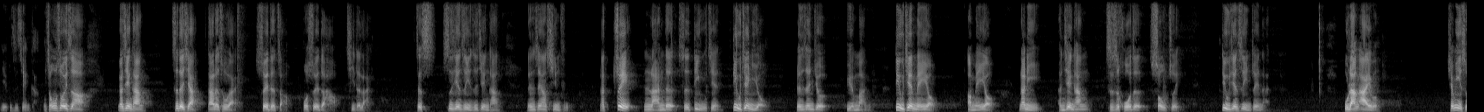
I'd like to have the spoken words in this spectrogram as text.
也不是健康。我重复说一次啊。要健康，吃得下，拉得出来，睡得早或睡得好，起得来，这四四件事情是健康，人生要幸福。那最难的是第五件，第五件有，人生就圆满了。第五件没有啊，没有，那你很健康，只是活着受罪。第五件事情最难，有人爱不？什么意思？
